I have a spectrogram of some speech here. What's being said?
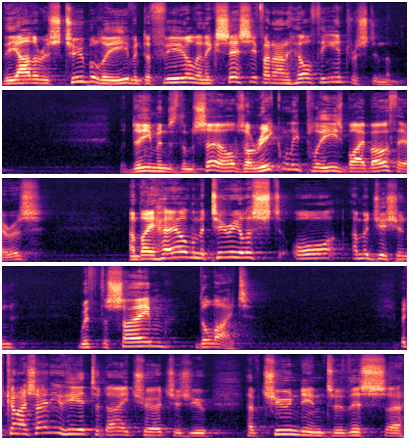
the other is to believe and to feel an excessive and unhealthy interest in them. The demons themselves are equally pleased by both errors, and they hail the materialist or a magician with the same delight. But can I say to you here today, church, as you have tuned into this uh,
